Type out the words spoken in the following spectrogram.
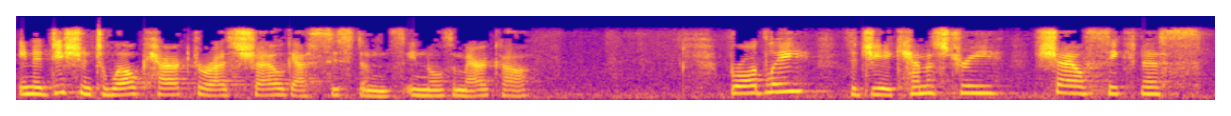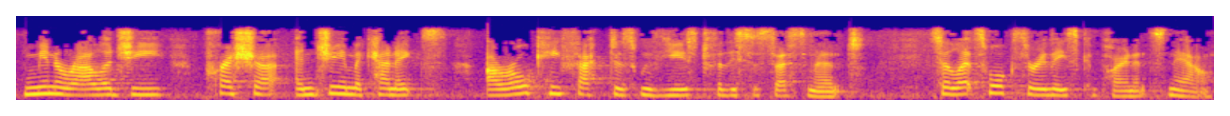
in addition to well characterised shale gas systems in North America. Broadly, the geochemistry, shale thickness, mineralogy, pressure, and geomechanics are all key factors we've used for this assessment. So let's walk through these components now.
